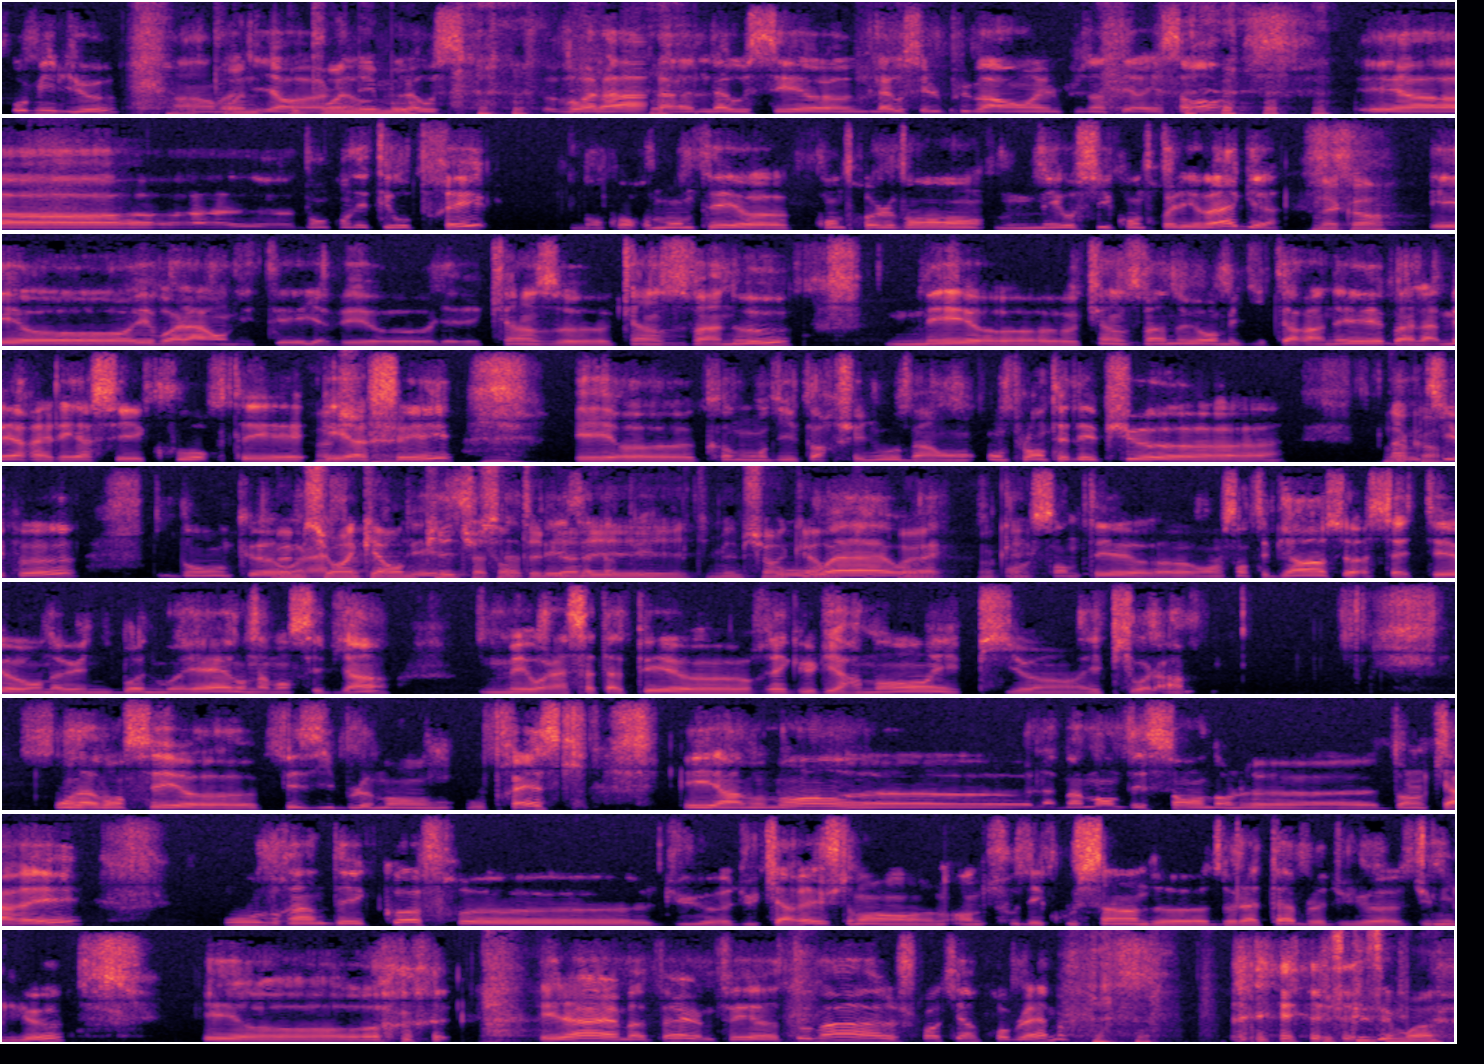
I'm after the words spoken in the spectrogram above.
au milieu, hein, on va dire, point là, Nemo. Là où, voilà, là où c'est là où c'est le plus marrant et le plus intéressant. et donc on était au près donc on remontait euh, contre le vent, mais aussi contre les vagues. D'accord. Et, euh, et, voilà, on était, il y avait, euh, il y avait 15, 15, 20 nœuds, mais 15, 20 nœuds en Méditerranée, bah, la mer elle est assez courte et, et hachée. Et comme on dit par chez nous, ben on, on plantait des pieux un petit peu. Donc même sur un 40 pieds, tu sentais bien les, même sur un 40 ouais, ouais, ouais. On le sentait, on le sentait bien. Ça, ça, a été, on avait une bonne moyenne, on avançait bien mais voilà, ça tapait euh, régulièrement et puis euh, et puis voilà. On avançait euh, paisiblement ou, presque, et à un moment, la maman descend dans le dans le carré, ouvre un des coffres du, du carré, justement en, dessous des coussins de, de la table du, du milieu, et, euh, et là, elle m'appelle, elle me fait Thomas, je crois qu'il y a un problème. Excusez-moi.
